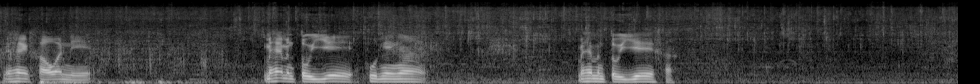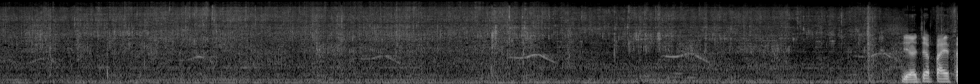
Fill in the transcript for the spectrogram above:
ไม่ให้เขาอันนี้ ไม่ให้มันตุยเย่พูดง่าย ๆ ไม่ให้มันตุยเย่ค่ะ เดี๋ยวจะไปส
